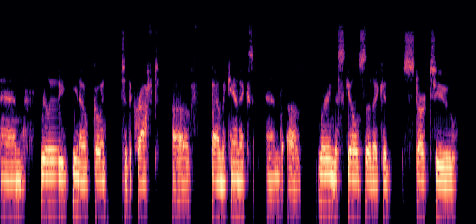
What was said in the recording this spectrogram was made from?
and really, you know, go into the craft of biomechanics and of learning the skills so that I could start to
